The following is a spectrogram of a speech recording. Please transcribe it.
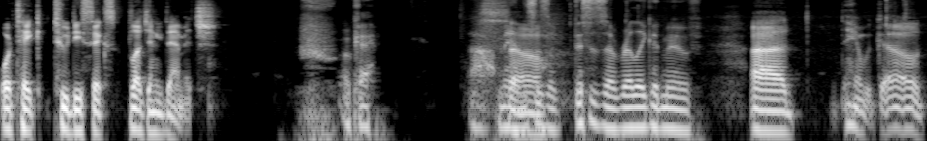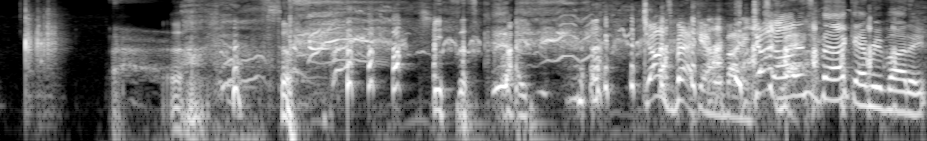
or take 2d6 bludgeoning damage. Okay. Oh man, this is a this is a really good move. Uh, here we go. Ugh. so, Jesus Christ. John's back, everybody. John's, back. John's back, everybody.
